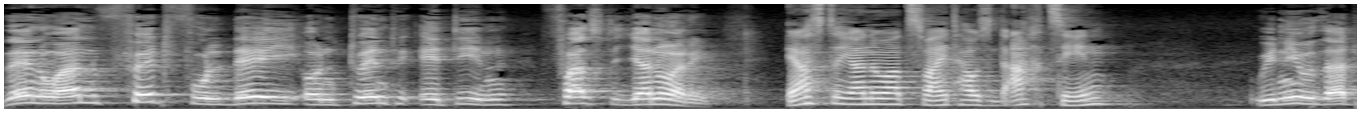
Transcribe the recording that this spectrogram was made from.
Then one fateful day on 2018, 1st January, 1. Januar 2018 we knew that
